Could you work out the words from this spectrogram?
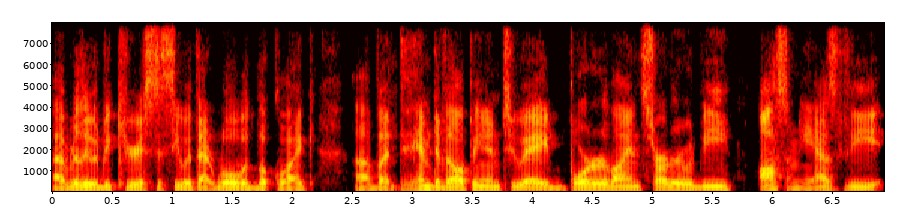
Uh, really would be curious to see what that role would look like. Uh, but him developing into a borderline starter would be awesome. He has the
